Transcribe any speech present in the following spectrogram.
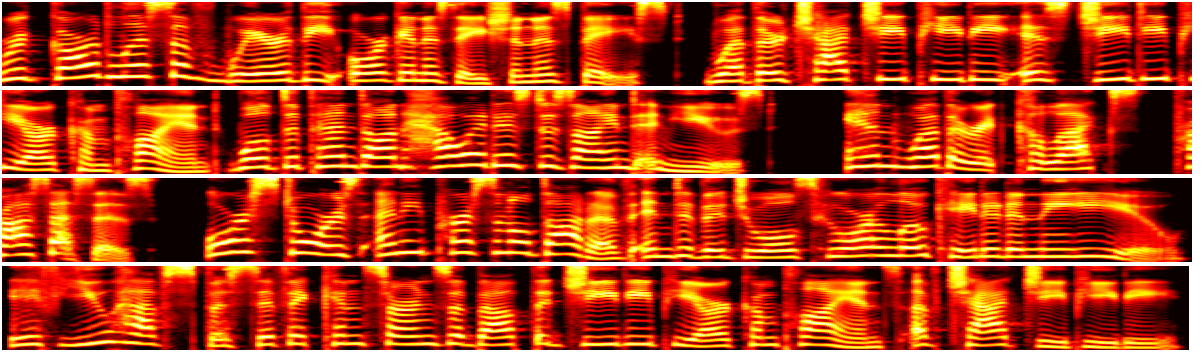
regardless of where the organization is based. Whether ChatGPT is GDPR compliant will depend on how it is designed and used, and whether it collects, processes, or stores any personal data of individuals who are located in the EU. If you have specific concerns about the GDPR compliance of ChatGPT,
